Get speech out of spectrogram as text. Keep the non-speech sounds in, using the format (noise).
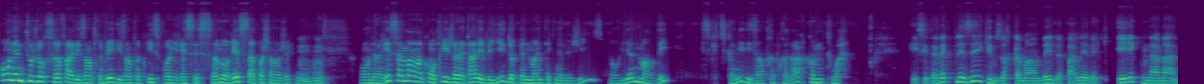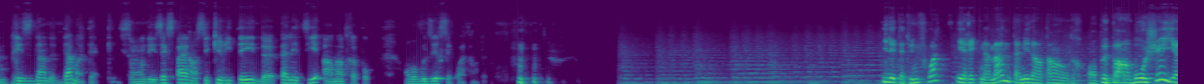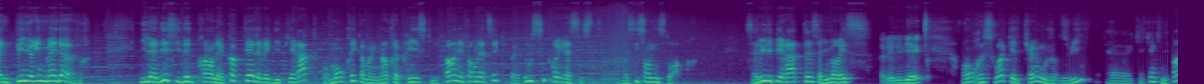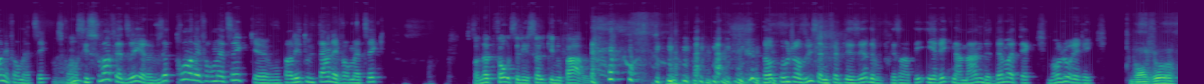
On aime toujours ça, faire des entrevues avec des entreprises progressistes. Ça, Maurice, ça n'a pas changé. Mm-hmm. On a récemment rencontré Jonathan Léveillé d'Open Mind Technologies. On lui a demandé Est-ce que tu connais des entrepreneurs comme toi? Et c'est avec plaisir qu'il nous a recommandé de parler avec Eric Naman, président de Damotech. Ils sont des experts en sécurité de palettiers en entrepôt. On va vous dire c'est quoi tantôt. (laughs) Il était une fois, Eric Naman tanné d'entendre On peut pas embaucher, il y a une pénurie de main-d'œuvre. Il a décidé de prendre un cocktail avec des pirates pour montrer comment une entreprise qui n'est pas en informatique peut être aussi progressiste. Voici son histoire. Salut les pirates, salut Maurice. Salut Olivier. On reçoit quelqu'un aujourd'hui, euh, quelqu'un qui n'est pas en informatique. Parce qu'on Mhm. s'est souvent fait dire Vous êtes trop en informatique, euh, vous parlez tout le temps d'informatique. C'est pas notre faute, c'est les seuls qui nous parlent. (laughs) (laughs) Donc aujourd'hui, ça nous fait plaisir de vous présenter Eric Naman de Damotech. Bonjour Eric. Bonjour.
